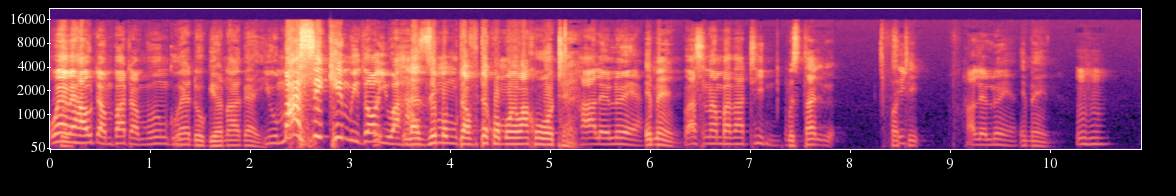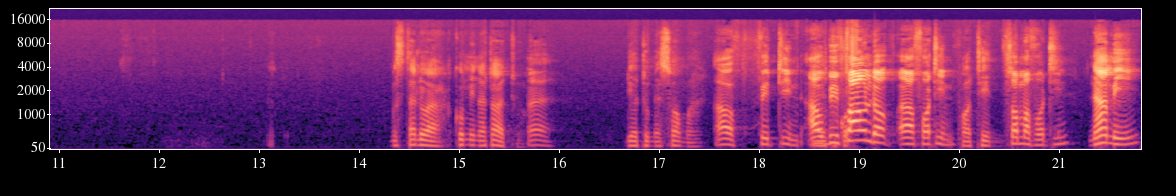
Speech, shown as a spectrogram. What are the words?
wewe hautampata mungu. We ndũngĩona gai you must seek him with all your heart. Lazima mtafute kwa moyo wako wote. Hallelujah. Amen. Verse number 13 mstari 14 hallelujah. Amen. Mhm mstari wa kumi na tatu. Eh. Ndio tumesoma. Oh, 15 i'll be found of uh, 14 14 soma 14 nami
